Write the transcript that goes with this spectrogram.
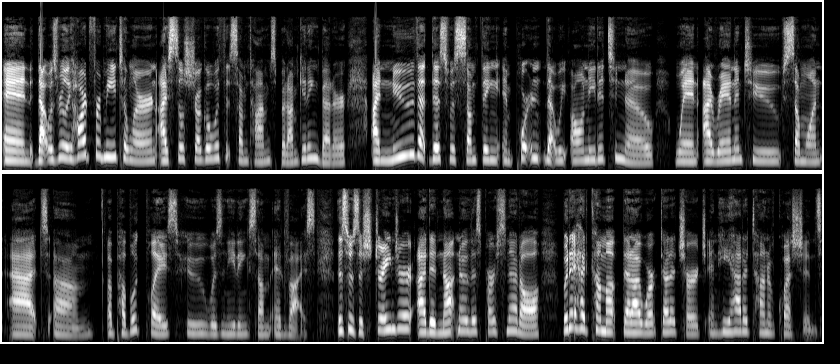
And that was really hard for me to learn. I still struggle with it sometimes, but I'm getting better. I knew that this was something important that we all needed to know when I ran into someone at um, a public place who was needing some advice. This was a stranger. I did not know this person at all, but it had come up that I worked at a church and he had a ton of questions.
